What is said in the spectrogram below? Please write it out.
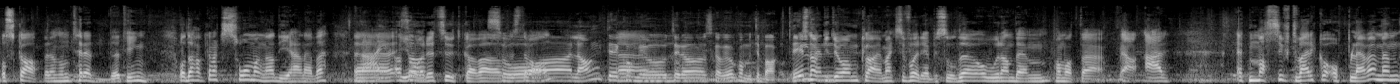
og skaper en sånn tredje ting. Og det har ikke vært så mange av de her nede eh, Nei, i altså, årets utgave av Så festivalen. langt. Det kommer jo til skal vi jo komme tilbake til. Vi snakket men- jo om Climax i forrige episode, og hvordan den på en måte ja, er et massivt verk å oppleve, men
